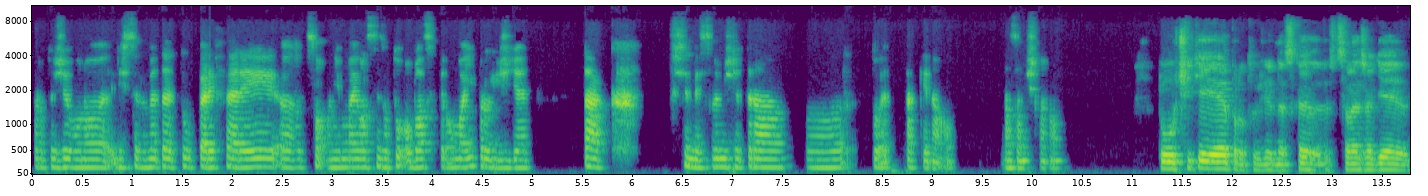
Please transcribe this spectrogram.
protože ono, když se vezmete tu periferii, eh, co oni mají vlastně za tu oblast, kterou mají projíždět, tak si myslím, že teda eh, to je taky na, na zamýšlenou. To určitě je, protože dneska v celé řadě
